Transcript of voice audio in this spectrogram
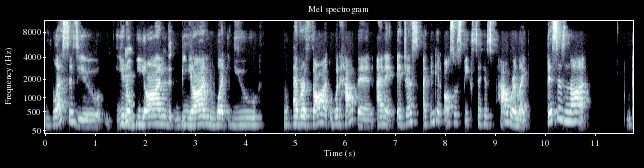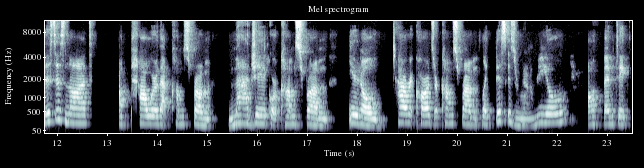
blesses you you know mm-hmm. beyond beyond what you ever thought would happen. And it, it just i think it also speaks to his power. Like this is not this is not a power that comes from magic or comes from you know tarot cards or comes from like this is real authentic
